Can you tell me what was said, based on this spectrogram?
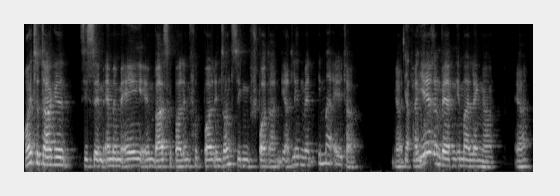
Heutzutage siehst du im MMA, im Basketball, im Football, in sonstigen Sportarten, die Athleten werden immer älter. Ja? Die ja, Karrieren werden immer länger. Ja?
